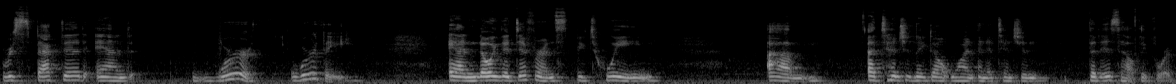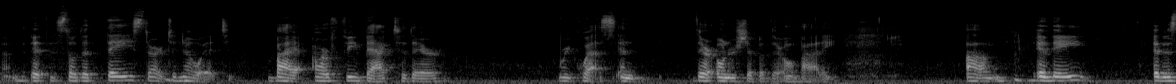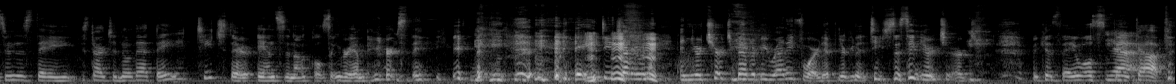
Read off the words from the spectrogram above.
respected and worth worthy. And knowing the difference between um, attention they don't want and attention that is healthy for them. It, so that they start to know it by our feedback to their requests and their ownership of their own body. Um, and they and as soon as they start to know that, they teach their aunts and uncles and grandparents. They, they, they teach everyone, and your church better be ready for it if you're going to teach this in your church, because they will speak Yeah. up.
